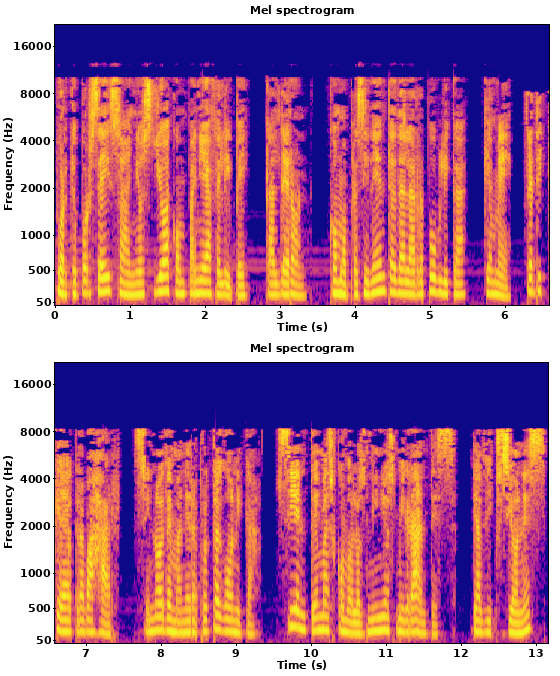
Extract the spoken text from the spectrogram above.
porque por seis años yo acompañé a Felipe, Calderón, como presidente de la República, que me dediqué a trabajar, si no de manera protagónica, sí en temas como los niños migrantes, de adicciones,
